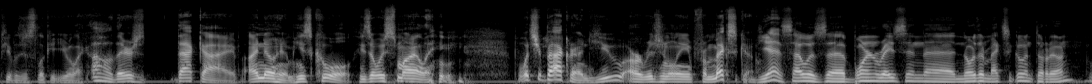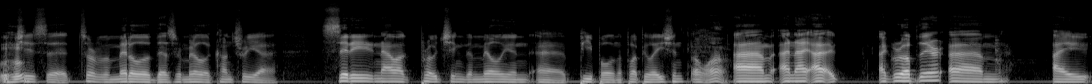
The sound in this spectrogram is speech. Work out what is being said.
people just look at you like, oh, there's that guy. I know him. He's cool. He's always smiling. but what's your background? You are originally from Mexico. Yes, I was uh, born and raised in uh, northern Mexico in Torreon, which Mhm. is uh, sort of a middle of the desert, middle of the country uh, city. Now approaching the million uh, people in the population. Oh wow. Um, and I, I, I grew up there. Um, I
